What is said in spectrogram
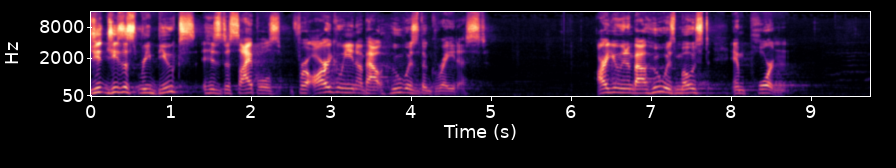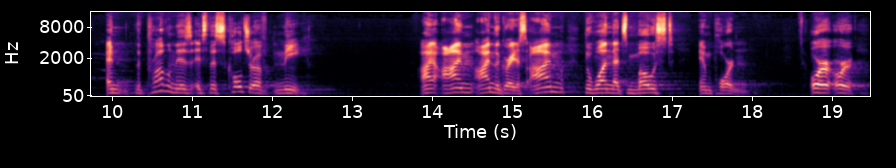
Jesus rebukes his disciples for arguing about who was the greatest, arguing about who was most important. And the problem is, it's this culture of me. I, I'm, I'm the greatest. I'm the one that's most important. Or, or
